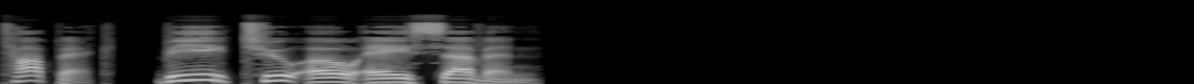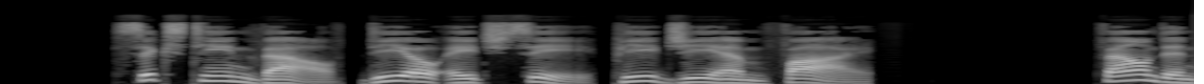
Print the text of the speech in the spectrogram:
Topic B20A7 16 valve DOHC PGM-FI found in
